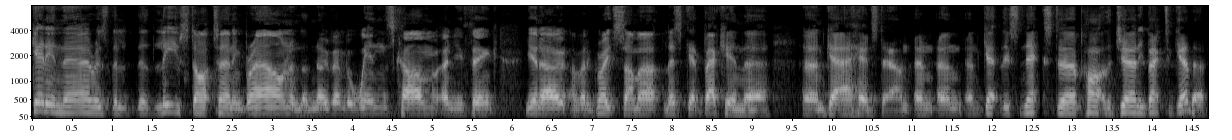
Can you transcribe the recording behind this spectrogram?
get in there as the, the leaves start turning brown and the November winds come, and you think, you know, I've had a great summer. Let's get back in there and get our heads down and, and, and get this next uh, part of the journey back together.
